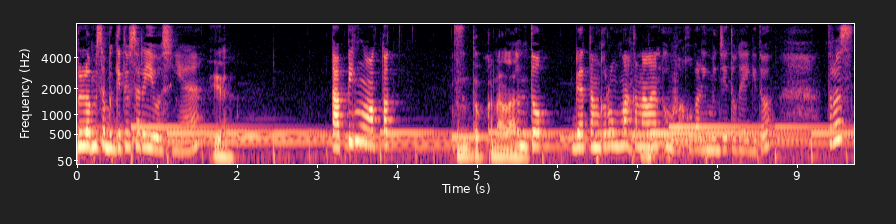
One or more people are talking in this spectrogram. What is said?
belum sebegitu seriusnya. Iya. Tapi ngotot Untuk kenalan. untuk datang ke rumah kenalan. Uh aku paling benci tuh kayak gitu terus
